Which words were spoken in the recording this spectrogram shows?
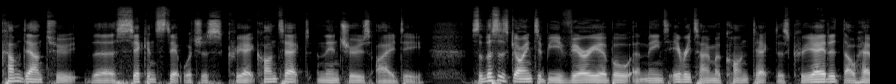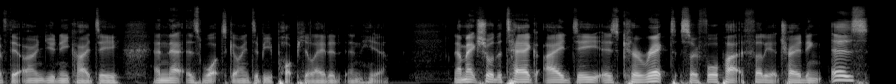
Come down to the second step, which is create contact and then choose ID. So this is going to be variable. It means every time a contact is created, they'll have their own unique ID and that is what's going to be populated in here. Now make sure the tag ID is correct. So four part affiliate trading is.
